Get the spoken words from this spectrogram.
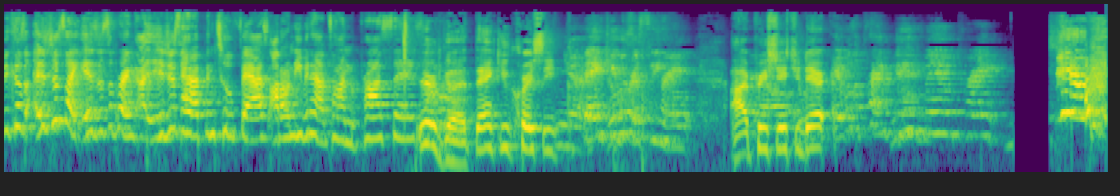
Because it's just like, is this a prank? It just happened too fast. I don't even have time to process. You're good. Thank you, Chrissy. Yeah. Thank you, it was a Chrissy. I appreciate you, there. It was a prank, You've dude. been pranked. Period.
